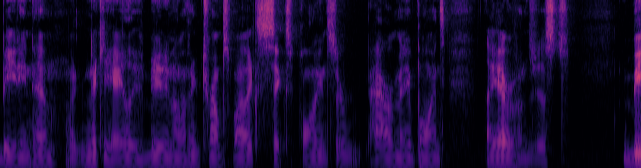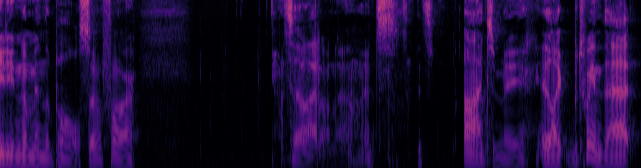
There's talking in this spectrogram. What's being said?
beating him. Like Nikki Haley's beating him. I think Trump's by like six points or however many points. Like everyone's just beating them in the poll so far. So I don't know. It's it's odd to me. It, like between that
